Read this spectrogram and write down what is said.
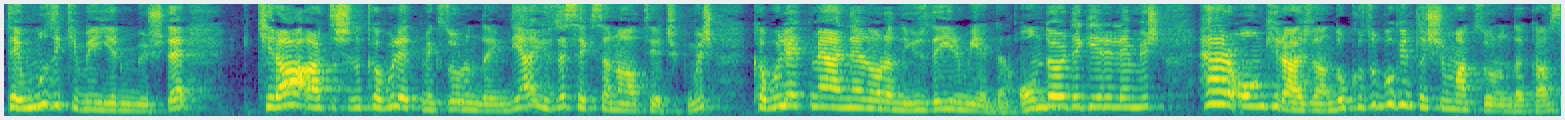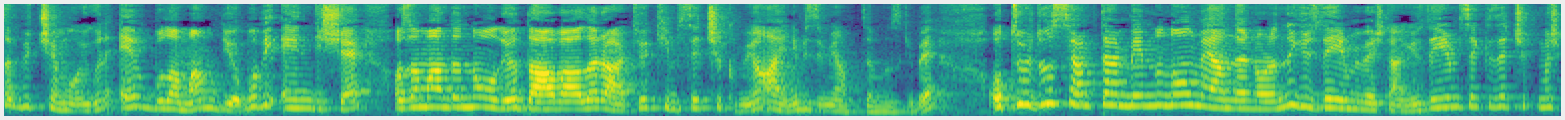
Temmuz 2023'te kira artışını kabul etmek zorundayım diyen %86'ya çıkmış. Kabul etmeyenlerin oranı %27'den 14'e gerilemiş. Her 10 kiracıdan 9'u bugün taşınmak zorunda kalsa bütçeme uygun ev bulamam diyor. Bu bir endişe. O zaman da ne oluyor? Davalar artıyor. Kimse çıkmıyor. Aynı bizim yaptığımız gibi. Oturduğu semtten memnun olmayanların oranı %25'ten %28'e çıkmış.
